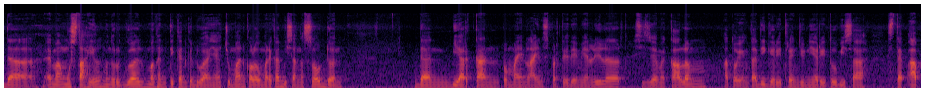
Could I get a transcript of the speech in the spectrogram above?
Da, emang mustahil menurut gue menghentikan keduanya. Cuman kalau mereka bisa nge-slow down dan biarkan pemain lain seperti Damian Lillard, CJ McCollum atau yang tadi Gary Trent Jr. itu bisa step up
